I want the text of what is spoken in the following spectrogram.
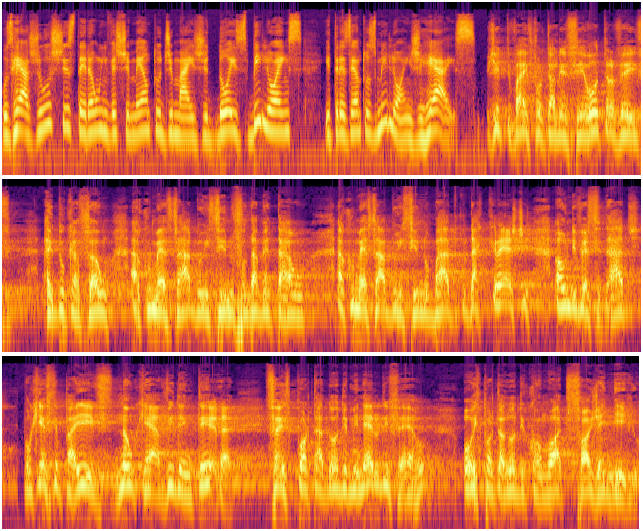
Os reajustes terão investimento de mais de 2 bilhões e 300 milhões de reais. A gente vai fortalecer outra vez a educação, a começar do ensino fundamental, a começar do ensino básico, da creche à universidade. Porque esse país não quer a vida inteira ser exportador de minério de ferro ou exportador de commodities, soja e milho.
